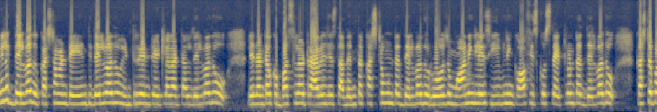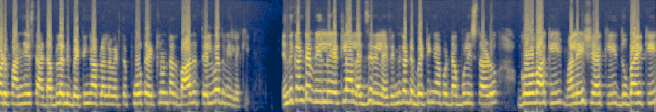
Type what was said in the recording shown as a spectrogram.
వీళ్ళకి తెలియదు కష్టం అంటే ఏంటి తెలియదు ఇంటి రెంట్ ఎట్లా కట్టాలి తెలియదు లేదంటే ఒక బస్సులో ట్రావెల్ చేస్తే అది ఎంత కష్టం ఉంటుంది తెలియదు రోజు మార్నింగ్ లేసి ఈవినింగ్ ఆఫీస్కి వస్తే ఎట్లుంటుంది తెలియదు కష్టపడి పని చేస్తే ఆ డబ్బులని బెట్టింగ్ యాప్లలో పెడితే పోతే ఎట్లుంటుంది బాధ తెలియదు వీళ్ళకి. ఎందుకంటే వీళ్ళు ఎట్లా లగ్జరీ లైఫ్ ఎందుకంటే బెట్టింగ్ యాప్ డబ్బులు ఇస్తాడు. గోవాకి మలేషియాకి దుబాయ్కి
